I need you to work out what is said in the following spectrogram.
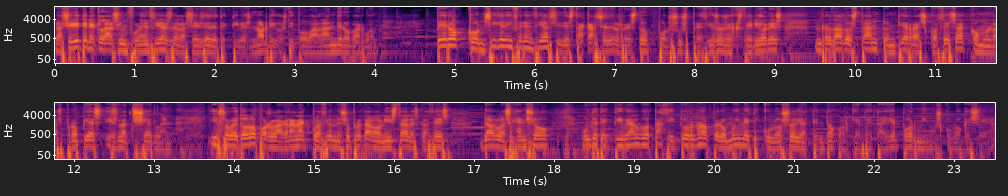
La serie tiene claras influencias de las series de detectives nórdicos tipo Wallander o Barbon, pero consigue diferenciarse y destacarse del resto por sus preciosos exteriores rodados tanto en tierra escocesa como en las propias Islas Shetland, y sobre todo por la gran actuación de su protagonista, el escocés Douglas Henshaw, un detective algo taciturno pero muy meticuloso y atento a cualquier detalle, por minúsculo que sea.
